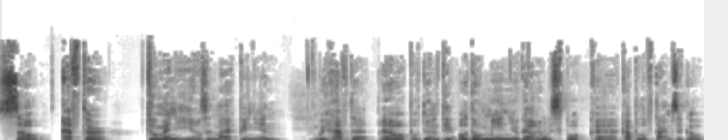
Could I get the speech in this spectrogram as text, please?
So after too many years in my opinion we have the rare opportunity although me and you Gary we spoke a couple of times ago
